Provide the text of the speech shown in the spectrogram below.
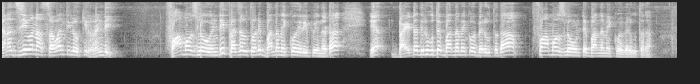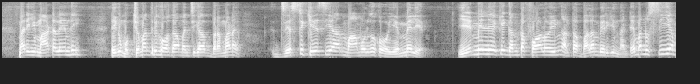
జనజీవన స్రవంతిలోకి రండి. ఫామ్ హౌస్లో ఉండి ప్రజలతోని బంధం ఎక్కువ పెరిగిపోయిందట. ఏ బయట తిరిగితే బంధం ఎక్కువ పెరుగుతుందా? ఫామ్ హౌస్లో ఉంటే బంధం ఎక్కువ పెరుగుతుందా? మరి ఈ మాటలేంది? నీకు ముఖ్యమంత్రి హోదా మంచిగా బ్రహ్మణ జస్ట్ కేసీఆర్ మామూలుగా ఒక ఎమ్మెల్యే. ఎమ్మెల్యేకి అంత ఫాలోయింగ్ అంత బలం పెరిగిందంటే మరి నువ్వు సీఎం.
